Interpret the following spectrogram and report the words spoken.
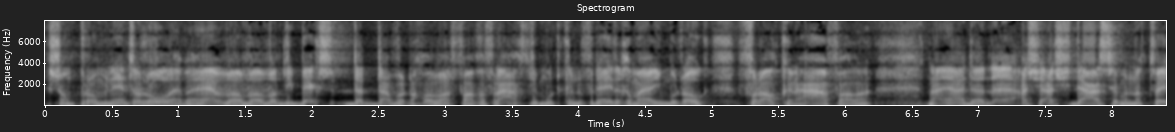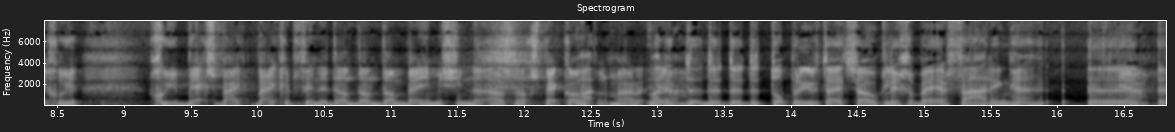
zo'n prominente rol hebben. Hè? Want, want, want die backs, dat, daar wordt nog wel wat van gevraagd. Je moet kunnen verdedigen, maar je moet ook vooral kunnen aanvallen. Nou ja, dat, eh, als, je, als je daar zeg maar, nog twee goede, goede backs bij, bij kunt vinden, dan, dan, dan ben je misschien alsnog spekkoper. Maar, Maar ja. de, de, de, de topprioriteit zou ook liggen bij ervaring. Hè? Eh, Ja. eh,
